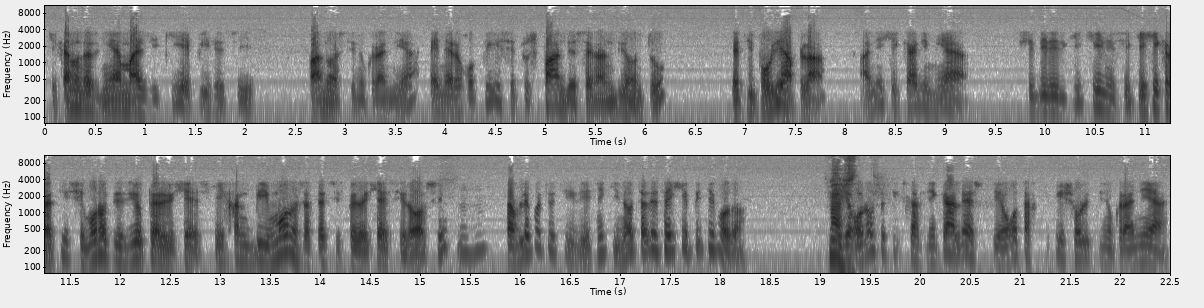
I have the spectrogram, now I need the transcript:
και κάνοντας μια μαζική επίθεση πάνω στην Ουκρανία ενεργοποίησε τους πάντες εναντίον του γιατί πολύ απλά αν είχε κάνει μια συντηρητική κίνηση και είχε κρατήσει μόνο τις δύο περιοχές και είχαν μπει μόνο σε αυτές τις περιοχές οι Ρώσοι mm-hmm. θα βλέπετε ότι η διεθνή κοινότητα δεν θα είχε πει τίποτα. Το γεγονός ότι ξαφνικά λες ότι εγώ θα χτυπήσω όλη την Ουκρανία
